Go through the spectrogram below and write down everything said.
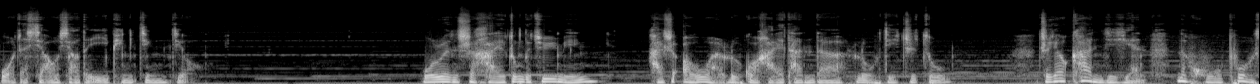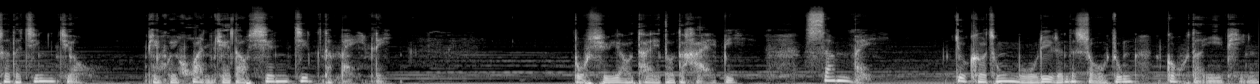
握着小小的一瓶金酒。无论是海中的居民，还是偶尔路过海滩的陆地之族，只要看一眼那琥珀色的金酒，便会幻觉到仙境的美丽。不需要太多的海币，三枚，就可从牡蛎人的手中购得一瓶。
